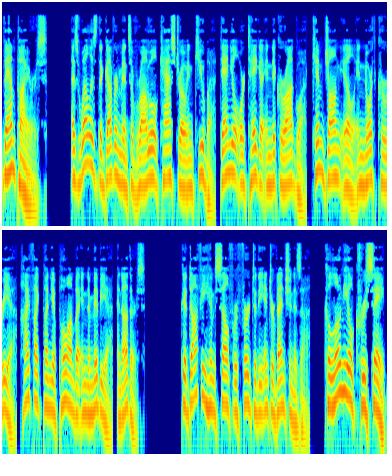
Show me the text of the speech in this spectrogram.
«vampires», as well as the governments of Raúl Castro in Cuba, Daniel Ortega in Nicaragua, Kim Jong-il in North Korea, Hifikepunye Pohamba in Namibia, and others. Gaddafi himself referred to the intervention as a «colonial crusade»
